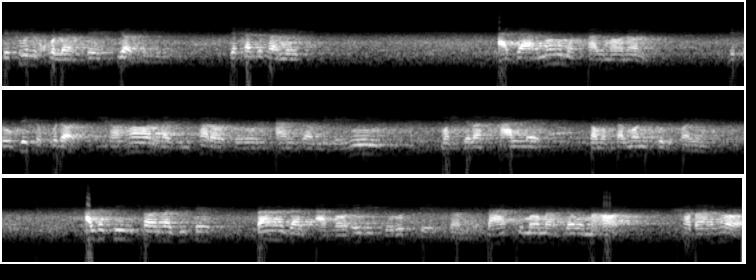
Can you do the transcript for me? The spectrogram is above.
به طور خلاصه یاد بگیرید. دقت فرمایید اگر ما مسلمانان به توفیق خدا چهار وظیفه را درست انجام بدهیم. مشکلات حل و مسلمان خوب خواهیم بود. البته این چهار وظیفه بعد از عقاید درست اسلامی بعد که ما مبدا و معاد خبرها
